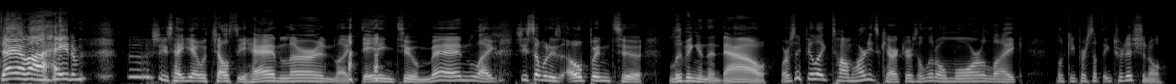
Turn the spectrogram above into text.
damn, I hate them. she's hanging out with Chelsea Handler and like dating two men. Like she's someone who's open to living in the now. Whereas I feel like Tom Hardy's character is a little more like looking for something traditional.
